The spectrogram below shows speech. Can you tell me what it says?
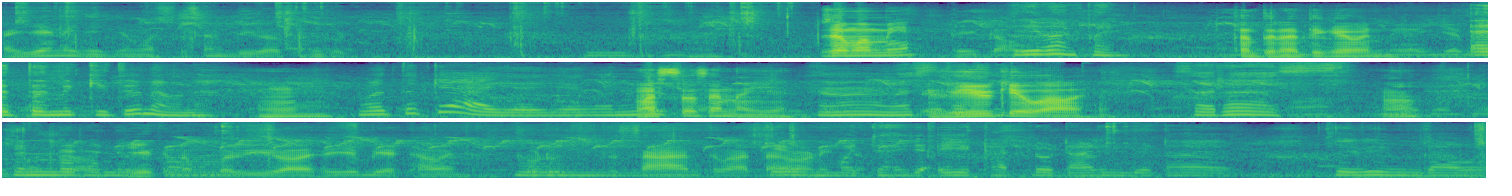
અહીંયા નહીં અહીંયા મસ્ત છે ને દીવા હમ. જો મમ્મી? રીવણ પણ. તને તો નથી કહેવાનું તમે કીધું ને હમણાં હમ. તો ક્યાં આવી આવી મસ્ત છે ને અહીંયા? વ્યૂ કેવો આવે? સરસ. એક નંબર વિવાહ છે એ બેઠા હોય ને થોડું શાંત વાતાવરણ મજા આવી જાય. એક ખાટલો ટાળી બેઠા હોય. કેવી ઊંઘ આવે.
